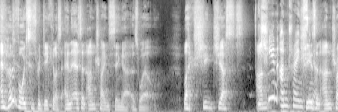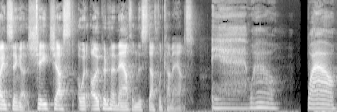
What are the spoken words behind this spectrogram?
And her voice is ridiculous. And as an untrained singer as well, like she just. Is she an untrained She's singer? an untrained singer. She just would open her mouth and this stuff would come out. Yeah. Wow. Wow.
